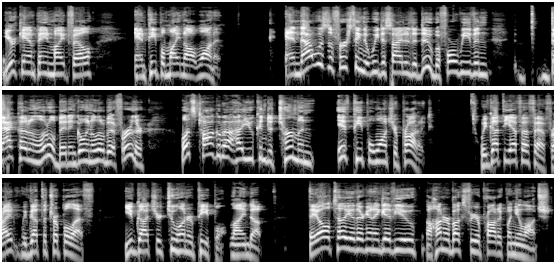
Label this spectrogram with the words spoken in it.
Your campaign might fail, and people might not want it. And that was the first thing that we decided to do before we even backpedal a little bit and going a little bit further. Let's talk about how you can determine if people want your product. We've got the FFF, right? We've got the triple F. You've got your 200 people lined up. They all tell you they're going to give you 100 bucks for your product when you launch.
